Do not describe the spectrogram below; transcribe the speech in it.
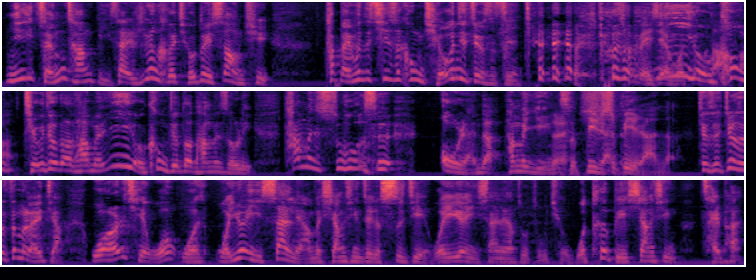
你整场比赛任何球队上去。他百分之七十控球，你就是这样，就是没见过一有空球就到他们，一有空就到他们手里。他们输是偶然的，他们赢是必然，是必然的。就是就是这么来讲，我而且我我我愿意善良的相信这个世界，我也愿意善良做足球。我特别相信裁判，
